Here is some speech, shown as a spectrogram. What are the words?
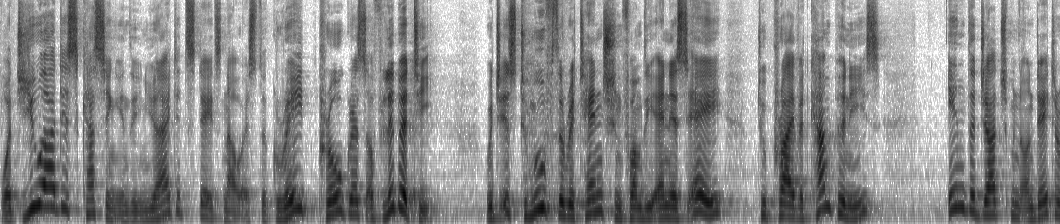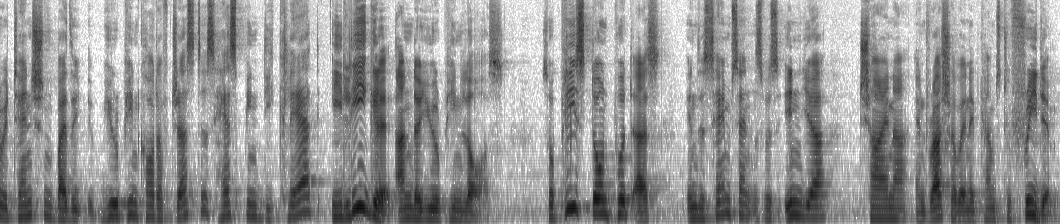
What you are discussing in the United States now as the great progress of liberty, which is to move the retention from the NSA to private companies, in the judgment on data retention by the European Court of Justice has been declared illegal under European laws. So please don't put us in the same sentence with India, China, and Russia when it comes to freedom.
